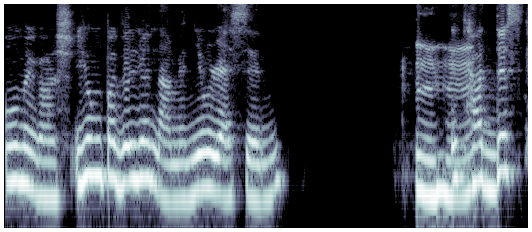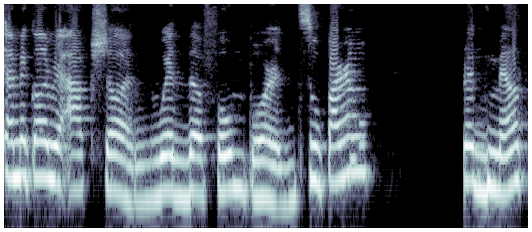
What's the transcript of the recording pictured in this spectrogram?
Oh my gosh, yung pavilion namin, yung resin, Mhm. it had this chemical reaction with the foam board. So parang nag-melt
